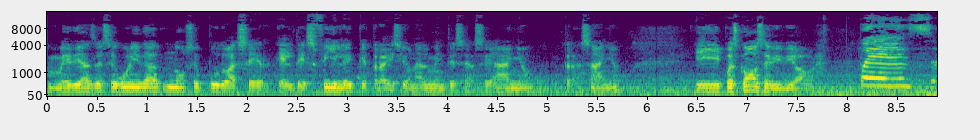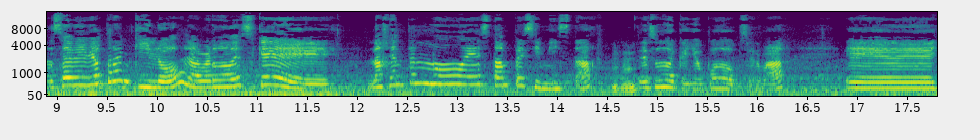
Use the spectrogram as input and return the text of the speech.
medidas de seguridad no se pudo hacer el desfile que tradicionalmente se hace año tras año. Y pues cómo se vivió ahora. Pues se vivió tranquilo, la verdad es que la gente no es tan pesimista, Ujú. eso es lo que yo puedo observar. Eh,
